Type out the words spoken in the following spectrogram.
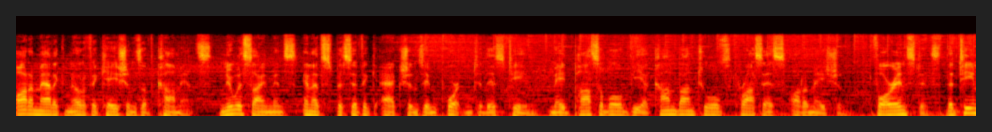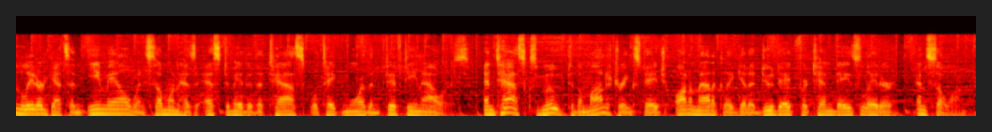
automatic notifications of comments, new assignments, and of specific actions important to this team, made possible via Kanban Tools process automation. For instance, the team leader gets an email when someone has estimated a task will take more than 15 hours. And tasks moved to the monitoring stage automatically get a due date for 10 days later, and so on.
